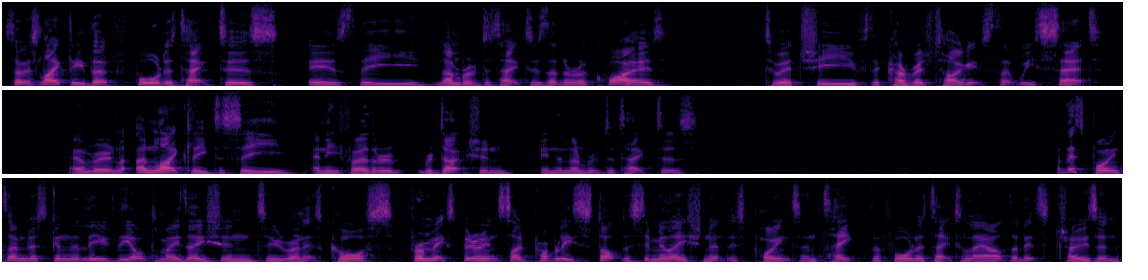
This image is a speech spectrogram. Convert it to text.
So it's likely that four detectors is the number of detectors that are required to achieve the coverage targets that we set, and we're unlikely to see any further reduction in the number of detectors. At this point, I'm just going to leave the optimization to run its course. From experience, I'd probably stop the simulation at this point and take the four detector layout that it's chosen.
